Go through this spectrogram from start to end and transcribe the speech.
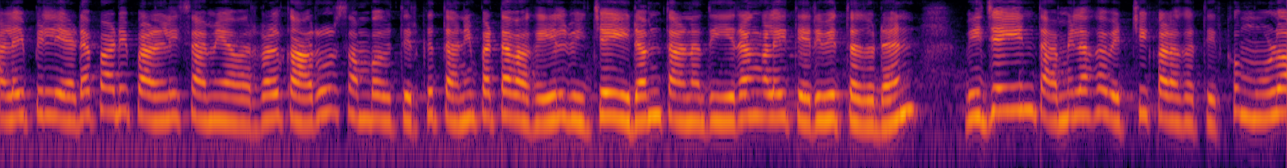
அழைப்பில் எடப்பாடி பழனிசாமி அவர்கள் கரூர் சம்பவத்திற்கு தனிப்பட்ட வகையில் விஜயிடம் தனது இரங்கலை தெரிவித்ததுடன் விஜயின் தமிழக வெற்றி கழகத்திற்கு முழு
